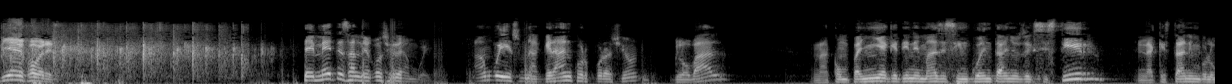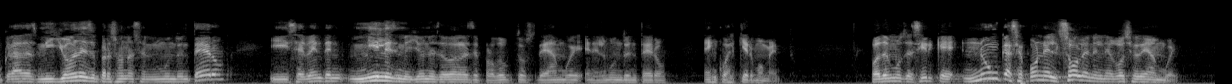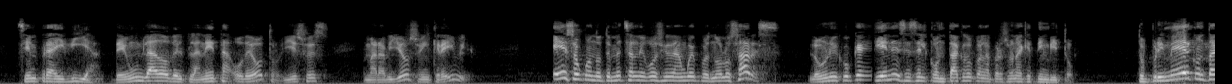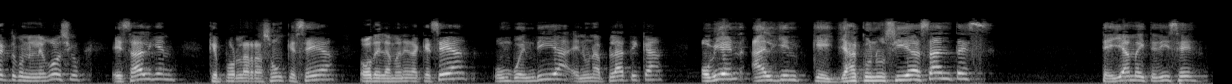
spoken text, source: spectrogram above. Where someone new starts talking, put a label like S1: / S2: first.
S1: Bien, jóvenes. Te metes al negocio de Amway. Amway es una gran corporación global, una compañía que tiene más de 50 años de existir, en la que están involucradas millones de personas en el mundo entero y se venden miles de millones de dólares de productos de Amway en el mundo entero en cualquier momento. Podemos decir que nunca se pone el sol en el negocio de Amway. Siempre hay día, de un lado del planeta o de otro, y eso es maravilloso, increíble. Eso cuando te metes al negocio de Amway, pues no lo sabes. Lo único que tienes es el contacto con la persona que te invitó. Tu primer contacto con el negocio es alguien que por la razón que sea o de la manera que sea, un buen día en una plática, o bien alguien que ya conocías antes, te llama y te dice,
